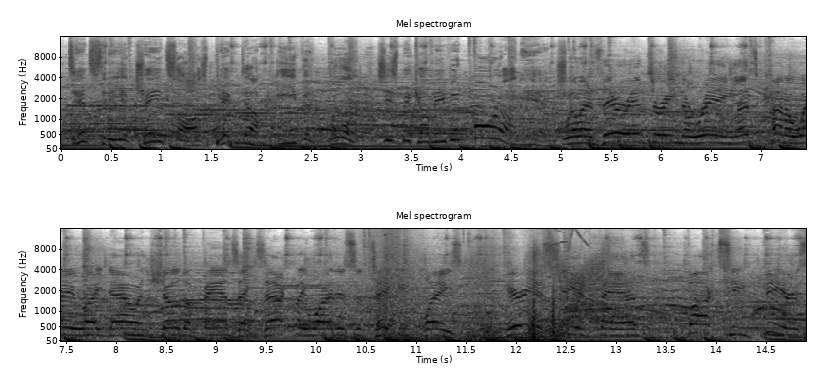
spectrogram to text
intensity of Chainsaw has picked up even more. She's become even more unhinged. Well, as they're entering the ring, let's cut away right now and show the fans exactly why this is taking place. Here you see it, fans. Foxxy Fierce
